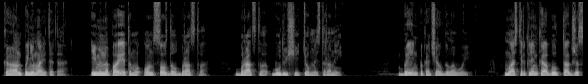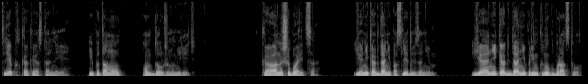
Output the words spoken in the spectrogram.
Каан понимает это. Именно поэтому он создал братство. Братство – будущее темной стороны. Бэйн покачал головой. Мастер клинка был так же слеп, как и остальные. И потому он должен умереть. Каан ошибается. Я никогда не последую за ним. Я никогда не примкну к братству.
